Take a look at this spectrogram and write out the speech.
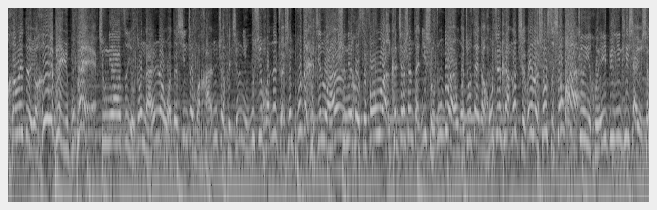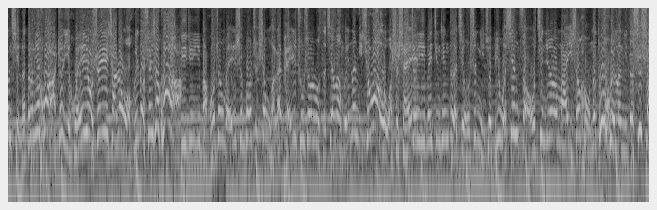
何为对，又何为配与不配？兄弟二字有多难，让我的心这么寒。这份情你无需还，那转身不再看金銮。十年后四方乱，看江山在你手中断，我就在这红尘看，那只为了生死相伴。这一回兵临天下，又想起了当年话。这一回又是一茬，让我回到山下跨。敌军一把黄城围，身旁只剩我来陪。出生入死千万回，那你却忘了我是谁？这一杯惊天的酒，是你却比我先走。千军万马一声吼，那夺回了你的尸首。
